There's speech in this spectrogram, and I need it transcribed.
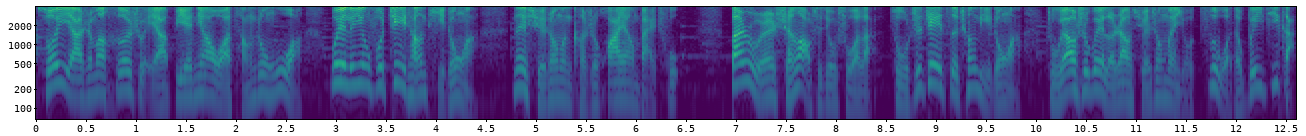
所以啊，什么喝水啊、憋尿啊、藏重物啊，为了应付这场体重啊，那学生们可是花样百出。班主任沈老师就说了，组织这次称体重啊，主要是为了让学生们有自我的危机感，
